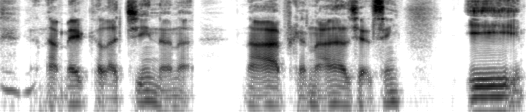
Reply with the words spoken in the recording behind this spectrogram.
uhum. na América Latina, na, na África, na Ásia, assim. E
